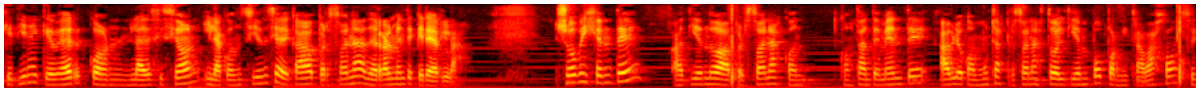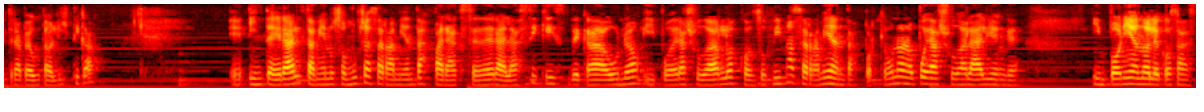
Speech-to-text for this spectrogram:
que tiene que ver con la decisión y la conciencia de cada persona de realmente quererla. Yo vi gente, atiendo a personas constantemente, hablo con muchas personas todo el tiempo por mi trabajo, soy terapeuta holística eh, integral también uso muchas herramientas para acceder a la psiquis de cada uno y poder ayudarlos con sus mismas herramientas, porque uno no puede ayudar a alguien que imponiéndole cosas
